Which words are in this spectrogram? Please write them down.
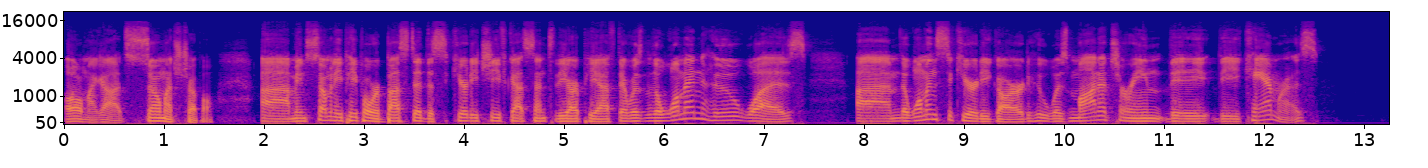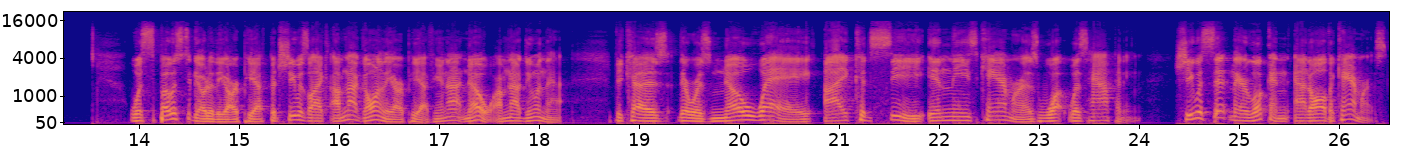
Oh my God, so much trouble. Uh, I mean, so many people were busted. The security chief got sent to the RPF. There was the woman who was um, the woman security guard who was monitoring the the cameras was supposed to go to the RPF, but she was like, "I'm not going to the RPF. You're not. No, I'm not doing that." Because there was no way I could see in these cameras what was happening. She was sitting there looking at all the cameras,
